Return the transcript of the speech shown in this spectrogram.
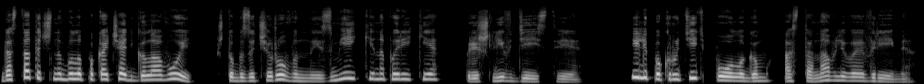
Достаточно было покачать головой, чтобы зачарованные змейки на парике пришли в действие, или покрутить пологом, останавливая время.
